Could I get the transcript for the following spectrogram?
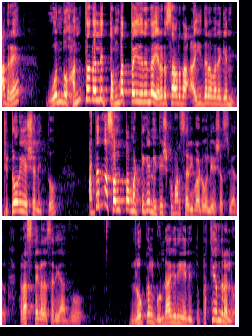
ಆದರೆ ಒಂದು ಹಂತದಲ್ಲಿ ತೊಂಬತ್ತೈದರಿಂದ ಎರಡು ಸಾವಿರದ ಐದರವರೆಗೆ ಡಿಟೋರಿಯೇಷನ್ ಇತ್ತು. ಅದನ್ನು ಸ್ವಲ್ಪ ಮಟ್ಟಿಗೆ ನಿತೀಶ್ ಕುಮಾರ್ ಸರಿ ಮಾಡುವಲ್ಲಿ ಯಶಸ್ವಿಯಾದರು ರಸ್ತೆಗಳು ಸರಿಯಾದವು. ಲೋಕಲ್ ಗುಂಡಾಗಿರಿ ಏನಿತ್ತು? ಪ್ರತಿಯೊಂದರಲ್ಲೂ.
